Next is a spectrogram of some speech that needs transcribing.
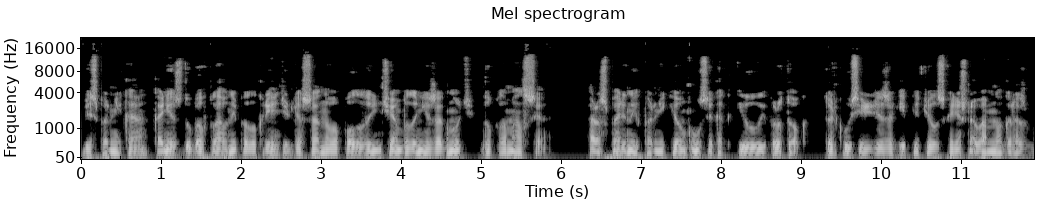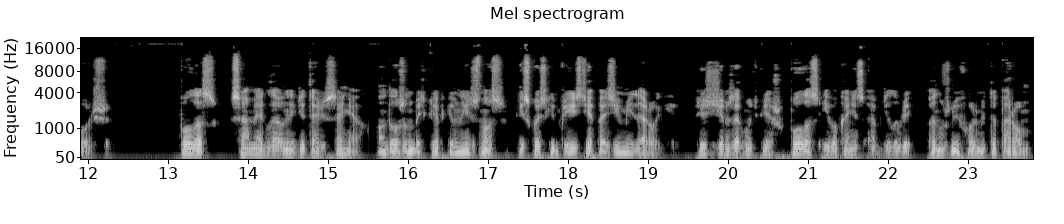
Без парника конец дуба в плавный полукрендель для санного полоза ничем было не загнуть, дуб ломался, а распаренный в парнике он гнулся, как ивовый пруток, только усилили загибки требовалось, конечно, во много раз больше. Полос – самая главная деталь в санях. Он должен быть крепким на износ и скользким при езде по зимней дороге. Прежде чем загнуть кряж в полос, его конец обделывали по нужной форме топором,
